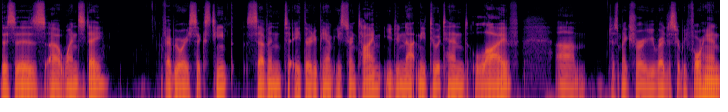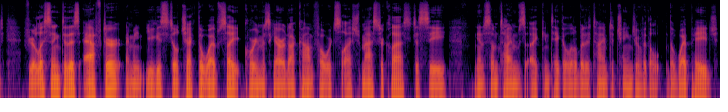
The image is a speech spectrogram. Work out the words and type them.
this is uh, Wednesday, February 16th, 7 to 8.30 p.m. Eastern Time. You do not need to attend live. Um, just make sure you register beforehand. If you're listening to this after, I mean, you can still check the website, coreymuscara.com forward slash masterclass to see. You know, sometimes I can take a little bit of time to change over the, the web page,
